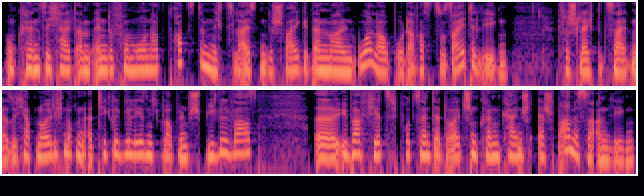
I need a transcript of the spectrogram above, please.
und können sich halt am Ende vom Monat trotzdem nichts leisten, geschweige denn mal einen Urlaub oder was zur Seite legen für schlechte Zeiten. Also ich habe neulich noch einen Artikel gelesen, ich glaube im Spiegel war es, äh, über 40 Prozent der Deutschen können keine Ersparnisse anlegen.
